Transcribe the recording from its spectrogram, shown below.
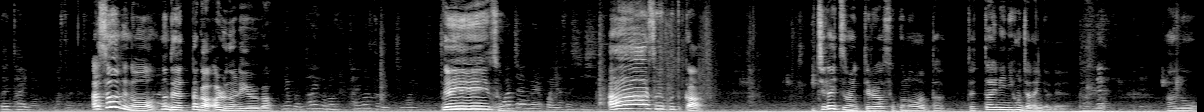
対タイのマッサージ屋さん。あそうなの？なんでなんかあるの？理由が。やっぱタイのマッタイマッサーが一番いいんです。えー、そう。おばちゃんがやっぱ優しいし。ああそういうことか。うちがいつも行ってるあそこのはだ絶対に日本じゃないんだよね。誰だ？あの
